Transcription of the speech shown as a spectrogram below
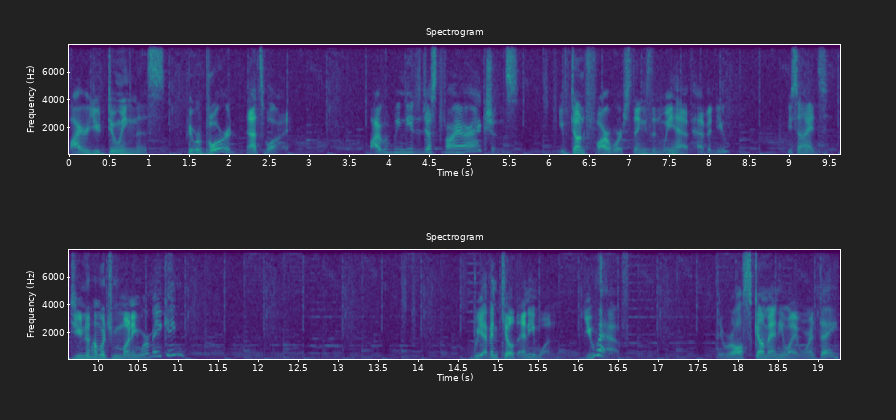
Why are you doing this? We were bored. That's why. Why would we need to justify our actions? You've done far worse things than we have, haven't you? Besides, do you know how much money we're making? We haven't killed anyone. You have. They were all scum anyway, weren't they?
